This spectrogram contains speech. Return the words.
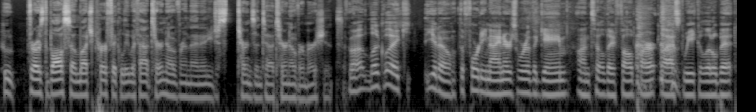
who throws the ball so much perfectly without turnover, and then he just turns into a turnover merchant. So. Well, it looked like you know the 49ers were the game until they fell apart last week a little bit.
